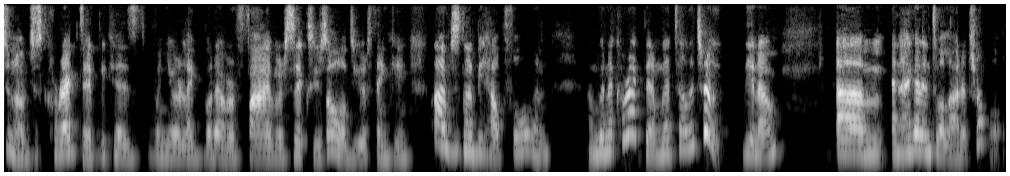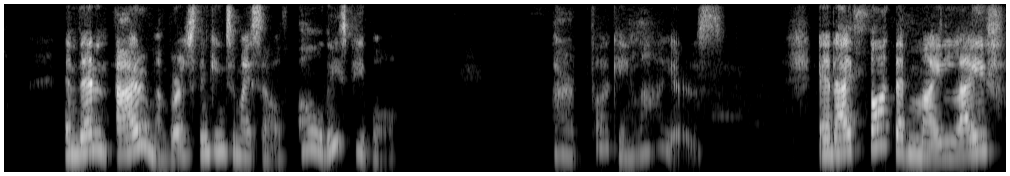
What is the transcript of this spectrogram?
you know, just correct it because when you're like, whatever, five or six years old, you're thinking, oh, I'm just going to be helpful and I'm going to correct it. I'm going to tell the truth, you know? Um, and I got into a lot of trouble. And then I remember thinking to myself, oh, these people are fucking liars. And I thought that my life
